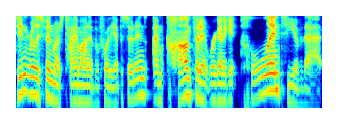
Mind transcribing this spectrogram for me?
didn't really spend much time on it before the episode ends. I'm confident we're going to get plenty of that,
